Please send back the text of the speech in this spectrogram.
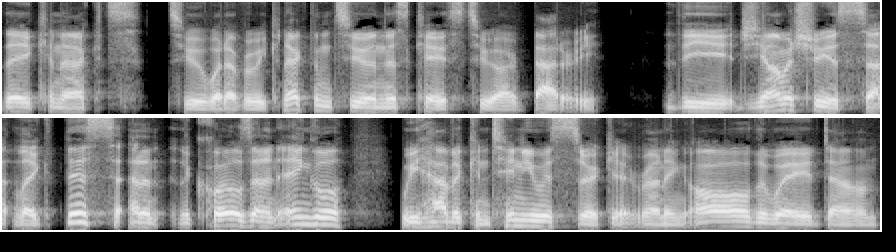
they connect to whatever we connect them to, in this case to our battery. The geometry is set like this, at an, the coil is at an angle, we have a continuous circuit running all the way down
